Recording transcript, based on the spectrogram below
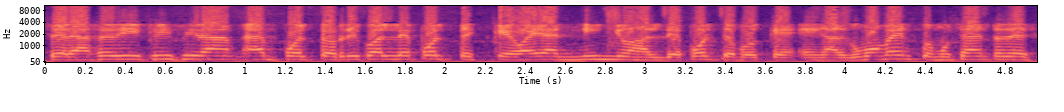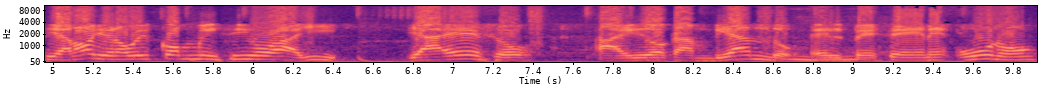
se le hace difícil a- a- en Puerto Rico al deporte es que vayan niños al deporte, porque en algún momento mucha gente decía, no, yo no voy con mis hijos allí. Ya eso ha ido cambiando. El BCN 1,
